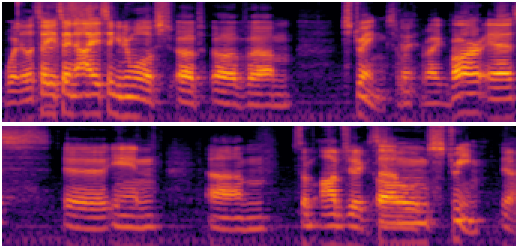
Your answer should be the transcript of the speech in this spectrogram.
what? Let's say it's an async enumeral of of, of um, strings, Okay. right? var s uh, in um, Some object some stream yeah.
